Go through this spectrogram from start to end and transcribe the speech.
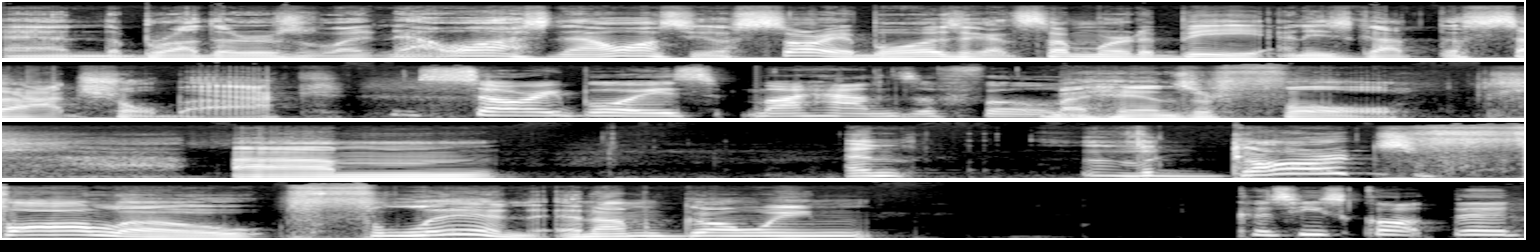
and the brothers are like, "Now us, now us." He goes, "Sorry, boys, I got somewhere to be," and he's got the satchel back. Sorry, boys, my hands are full. My hands are full. Um, and the guards follow Flynn, and I'm going. Because he's got the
